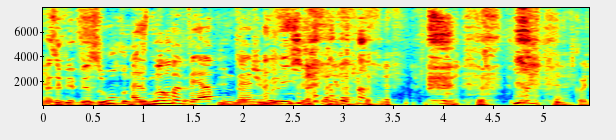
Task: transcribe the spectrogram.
Also wir, wir suchen also immer. Nur bewerben, natürlich. ja, gut.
